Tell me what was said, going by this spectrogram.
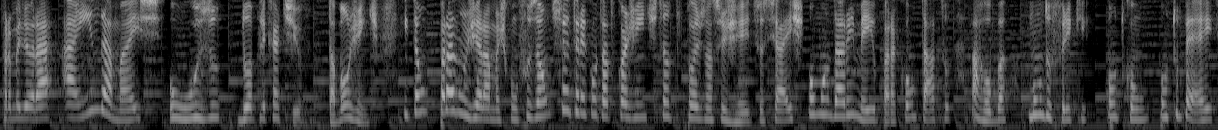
para melhorar ainda mais o uso do aplicativo. Tá bom, gente? Então, para não gerar mais confusão, só entrar em contato com a gente tanto pelas nossas redes sociais ou mandar um e-mail para contato@mundofreak.com.br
